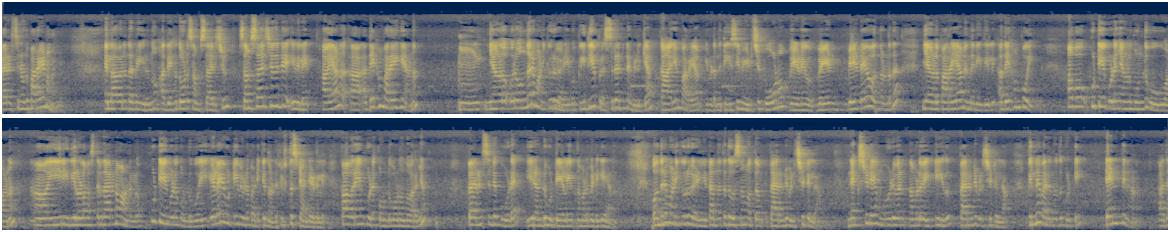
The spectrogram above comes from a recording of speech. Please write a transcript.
പാരന്റ്സിനോട് പറയണമല്ലോ. എല്ലാവരും തന്നെ ഇരുന്നു. അദ്ദേഹത്തോട് സംസാരിച്ചു. സംസാരിച്ചതിന്റെ ഇതിലെ അയാൾ അദ്ദേഹം പറയുകയാണ് ഞങ്ങൾ ഒരു ഒന്നര മണിക്കൂർ കഴിയുമ്പോൾ പുതിയ പ്രസിഡന്റിനെ വിളിക്കാം കാര്യം പറയാം ഇവിടുന്ന് ടി സി മേടിച്ച് പോകണോ വേണയോ വേണ്ടയോ എന്നുള്ളത് ഞങ്ങൾ പറയാം എന്ന രീതിയിൽ അദ്ദേഹം പോയി. അപ്പോൾ കുട്ടിയെ കൂടെ ഞങ്ങൾ കൊണ്ടുപോകുവാണ്. ഈ രീതിയിലുള്ള വസ്ത്രധാരണമാണല്ലോ. കുട്ടിയും കൂടെ കൊണ്ടുപോയി. ഇളയ കുട്ടി ഇവിടെ പഠിക്കുന്നുണ്ട് ഫിഫ്ത്ത് സ്റ്റാൻഡേർഡിൽ അപ്പോൾ അവരെയും കൂടെ കൊണ്ടുപോകണമെന്ന് പറഞ്ഞു. പാരന്റ്സിന്റെ കൂടെ ഈ രണ്ട് കുട്ടികളെയും നമ്മൾ വിടുകയാണ്. ഒന്നര മണിക്കൂർ കഴിഞ്ഞിട്ട് അന്നത്തെ ദിവസം മൊത്തം പാരന്റ് വിളിച്ചിട്ടില്ല. നെക്സ്റ്റ് ഡേ മുഴുവൻ നമ്മൾ വെയിറ്റ് ചെയ്തു പാരന്റ് വിളിച്ചിട്ടില്ല. പിന്നെ വരുന്നത് കുട്ടി ടെൻത്തിനാണ് അത്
